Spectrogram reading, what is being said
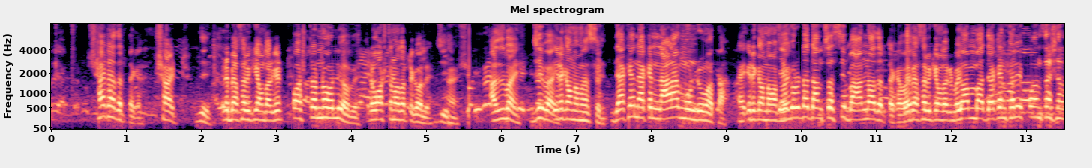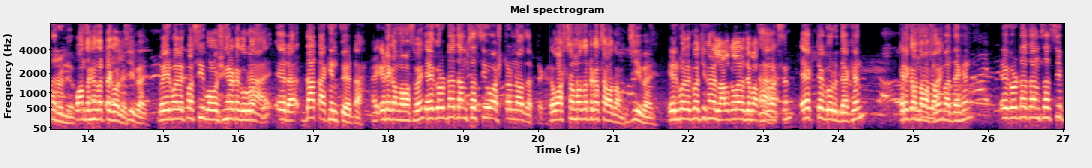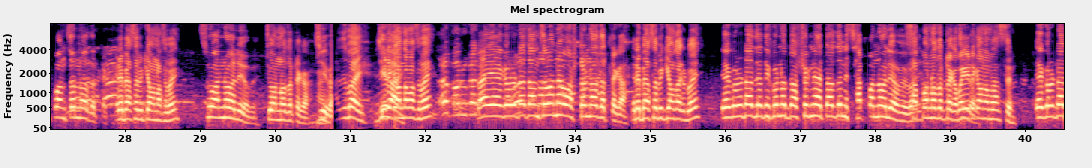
ষাট হাজার টাকা। ষাট? জি। এটা বেচা বিক্রি কেমন টার্গেট অষ্টান্ন হলে হবে। এটা অষ্টান্ন হাজার টাকা হলে? জি। হ্যাঁ। আজিজ ভাই জি ভাই। এটা কেমন দাম আছেন দেখেন এখন নাড়া মুন্ডু মাথা। এটা কেমন দাম আছে এই গরুটার দাম চাচ্ছি বাহান্ন হাজার টাকা ভাই। বেচা বিক্রি কেমন ভাই? লম্বা দেখেন খালি পঞ্চাশ হাজার হলে পঞ্চাশ হাজার টাকা হলে? জি ভাই। ভাই এরপর দেখতে পাচ্ছি বড় সিংহের একটা গরু আছে। হ্যাঁ এটা দাতা কিন্তু এটা। হ্যাঁ, এটা কেমন দাম আছে ভাই? এই গরুটার দাম চাচ্ছি অষ্টান্ন হাজার টাকা। অষ্টান্ন হাজার টাকা চাওয়া দাম। জি ভাই। এরপর দেখতে পাচ্ছি এখানে লাল কালারের যে বাচ্চা হ্যাঁ, রাখছেন। একটা গরু দেখেন। এটা কেমন দাম আছে? লম্বা দেখেন। এই গরুটার দাম চাচ্ছি পঞ্চান্ন হাজার টাকা। এটা বিক্রি কেমন আছে ভাই? চুয়ান্ন হলে হবে। চুয়ান্ন হাজার টাকা। জি ভাই। ভাই জি কেমন দাম আছে ভাই? ভাই এই দাম মানে অষ্টান্ন হাজার টাকা। এটা কেমন ভাই? যদি কোনো দর্শক নেয় তার জন্য ছাপ্পান্ন হলে হবে ছাপ্পান্ন হাজার টাকা। ভাই এটা কেমন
